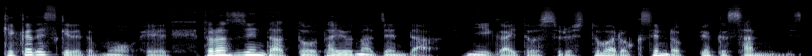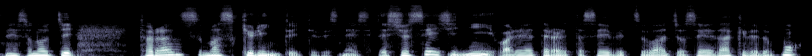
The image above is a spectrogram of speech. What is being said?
結果ですけれども、え、トランスジェンダーと多様なジェンダーに該当する人は6603人ですね。そのうちトランスマスキュリンといってですね、出生時に割り当てられた性別は女性だけれども、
